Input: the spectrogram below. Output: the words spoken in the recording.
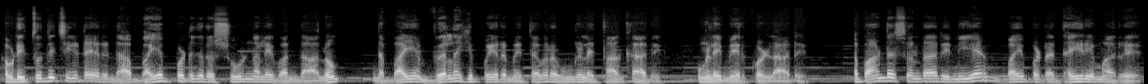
அப்படி துதிச்சுக்கிட்டே இருந்தா பயப்படுகிற சூழ்நிலை வந்தாலும் இந்த பயம் விலகி போயிருமே தவிர உங்களை தாக்காது உங்களை மேற்கொள்ளாது. அப்ப ஆண்டவர் சொல்றாரு நீ ஏன் பயப்படுற? தைரியமா இரு.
